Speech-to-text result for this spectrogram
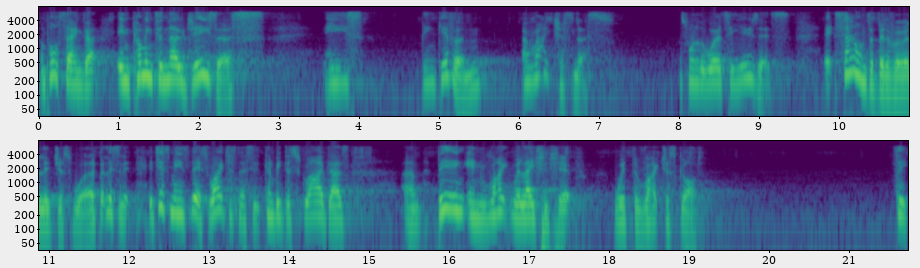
And Paul's saying that in coming to know Jesus, he's been given a righteousness. That's one of the words he uses. It sounds a bit of a religious word, but listen, it, it just means this righteousness can be described as um, being in right relationship with the righteous God. See,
